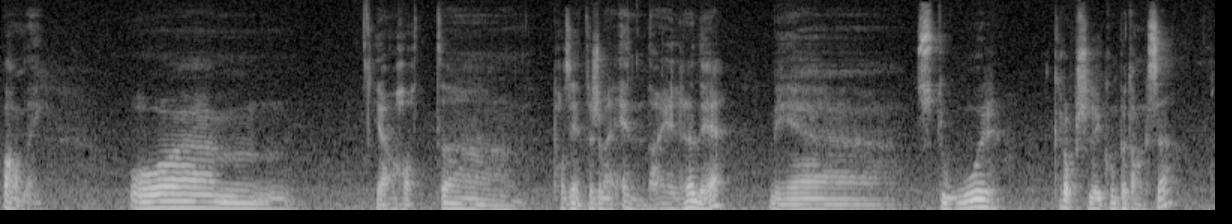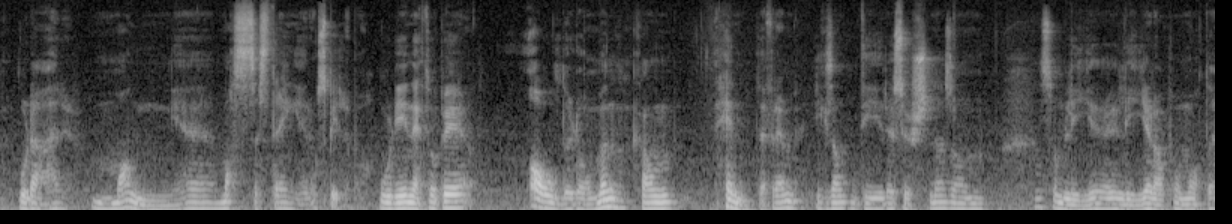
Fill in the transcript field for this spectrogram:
behandling. Og um, jeg har hatt uh, pasienter som er enda eldre enn det, med stor kroppslig kompetanse, hvor det er mange, masse strenger å spille på. Hvor de nettopp i alderdommen kan hente frem sant, de ressursene som, som ligger, ligger, da på en måte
